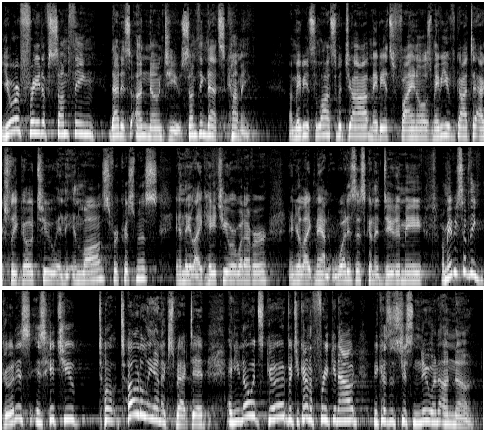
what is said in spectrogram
You're afraid of something that is unknown to you, something that's coming. Uh, maybe it's the loss of a job, maybe it's finals, maybe you've got to actually go to an in laws for Christmas and they like hate you or whatever, and you're like, man, what is this gonna do to me? Or maybe something good is, is hit you to- totally unexpected, and you know it's good, but you're kind of freaking out because it's just new and unknown.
